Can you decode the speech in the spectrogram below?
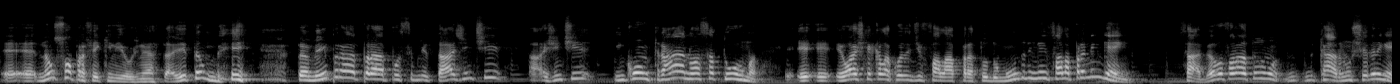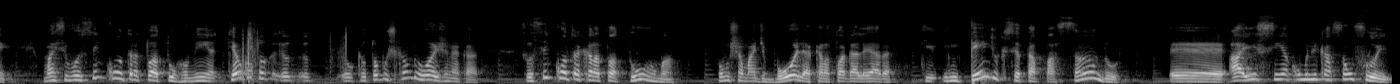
é, é, não só para fake news, né? Está aí também, também para possibilitar a gente, a gente encontrar a nossa turma. Eu acho que aquela coisa de falar para todo mundo, ninguém fala para ninguém, sabe? Eu vou falar para todo mundo, cara, não chega ninguém. Mas se você encontra a tua turminha, que é o que eu tô, eu, eu, o que eu tô buscando hoje, né, cara? Se você encontra aquela tua turma, vamos chamar de bolha, aquela tua galera que entende o que você está passando, é, aí sim a comunicação flui.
